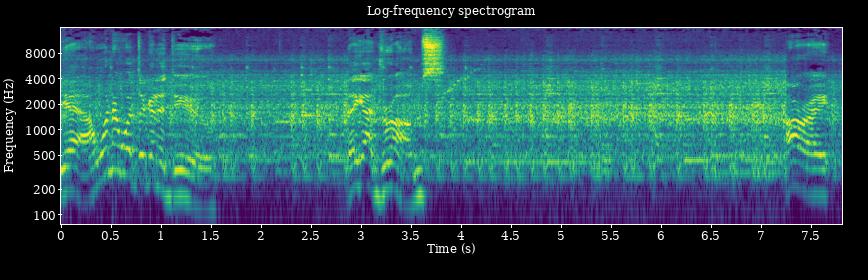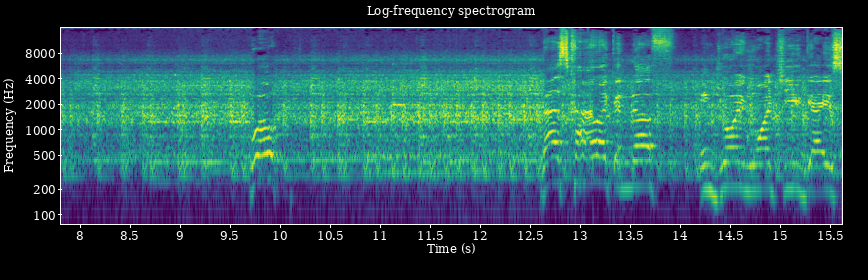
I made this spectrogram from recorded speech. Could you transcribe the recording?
Yeah, I wonder what they're gonna do. They got drums. Alright. Well, that's kind of like enough enjoying watching you guys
